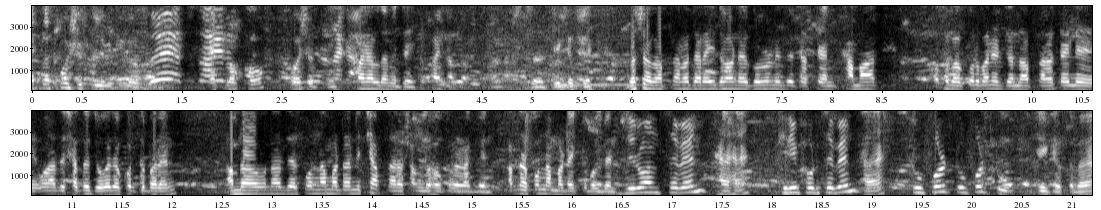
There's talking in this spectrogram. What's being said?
এক লাখ পঁয়ষট্টি এক লক্ষ পঁয়ষট্টি। ফাইনাল দাম এটাই? ফাইনাল আচ্ছা ঠিক আছে। দর্শক আপনারা যারা এই ধরনের গরু নিতে চাচ্ছেন খামার অথবা কোরবানির জন্য আপনারা চাইলে ওনাদের সাথে যোগাযোগ করতে পারেন। আমরা ওনাদের ফোন নাম্বারটা নিচ্ছি আপনারা সংগ্রহ করে রাখবেন। আপনার ফোন নাম্বারটা একটু বলবেন। জিরো ওয়ান সেভেন হ্যাঁ হ্যাঁ। থ্রি ফোর সেভেন হ্যাঁ। Two four two four two. ঠিক আছে ভাই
